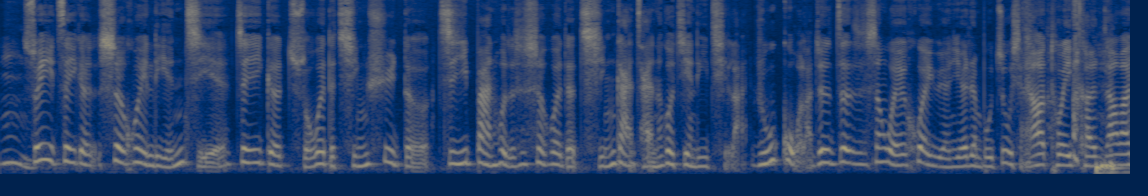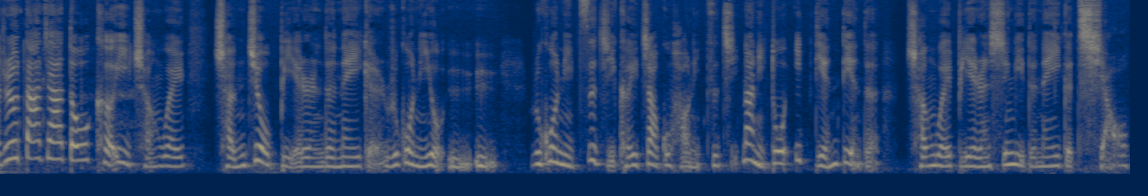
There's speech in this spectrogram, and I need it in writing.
嗯，所以这一个社会连结，这一个所谓的情绪的羁绊，或者是社会的情感，才能够建立起来。如果啦，就是这是身为会员也忍不住想要推坑，你知道吗？就是大家都可以成为成就别人的那一个人。如果你有余裕，如果你自己可以照顾好你自己，那你多一点点的成为别人心里的那一个桥，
